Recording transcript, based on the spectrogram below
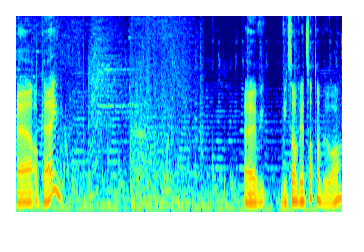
Eee, okej. Okay. Eee, wi widzowie, co to było?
